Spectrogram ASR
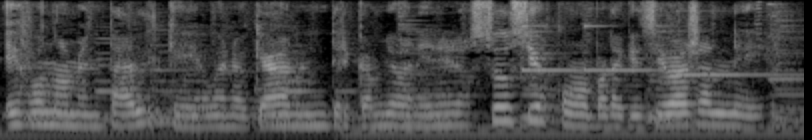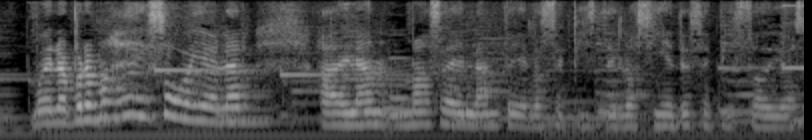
es fundamental que, bueno, que hagan un intercambio de areneros sucios como para que se vayan... eh, Bueno, pero más de eso voy a hablar más adelante de los, de los siguientes episodios.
